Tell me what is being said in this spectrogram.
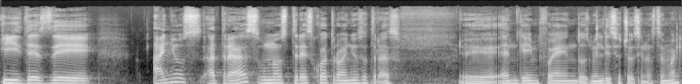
y desde años atrás, unos 3, 4 años atrás, eh, Endgame fue en 2018, si no estoy mal,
